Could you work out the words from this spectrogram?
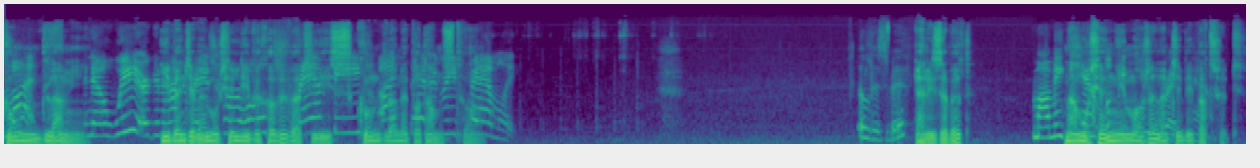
Kundlami. I będziemy musieli wychowywać jej unpedigreed potomstwo. Elizabeth, mamusia nie może na ciebie patrzeć.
